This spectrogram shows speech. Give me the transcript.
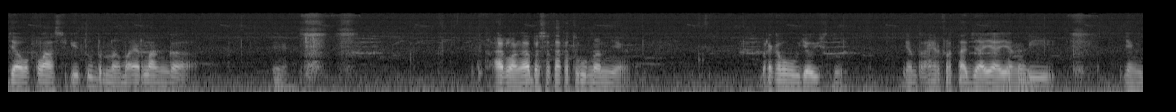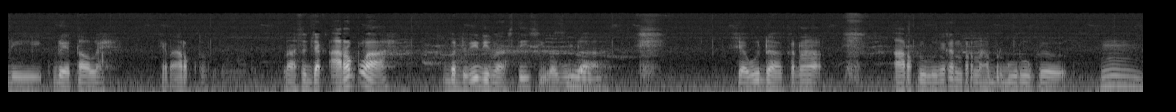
Jawa klasik itu bernama Erlangga. Erlangga beserta keturunannya. Mereka memuja Wisnu yang terakhir Kertajaya yang di yang dikudeta oleh Ken Arok tuh. Nah sejak Arok lah berdiri dinasti Siwa Buddha. Siwa Buddha karena Arok dulunya kan pernah berguru ke Hmm.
